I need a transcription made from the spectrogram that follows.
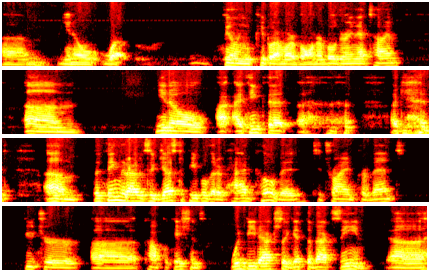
um, you know, what feeling people are more vulnerable during that time. Um, you know, I, I think that uh, again, um, the thing that I would suggest to people that have had COVID to try and prevent future uh, complications would be to actually get the vaccine. Uh,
